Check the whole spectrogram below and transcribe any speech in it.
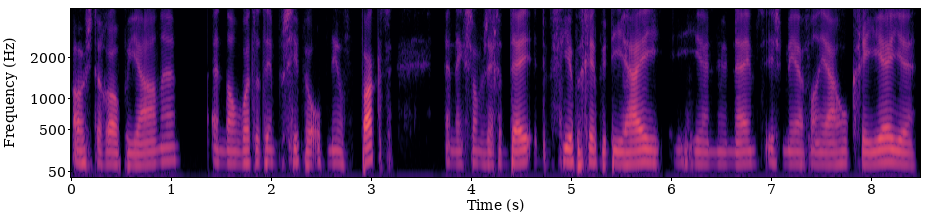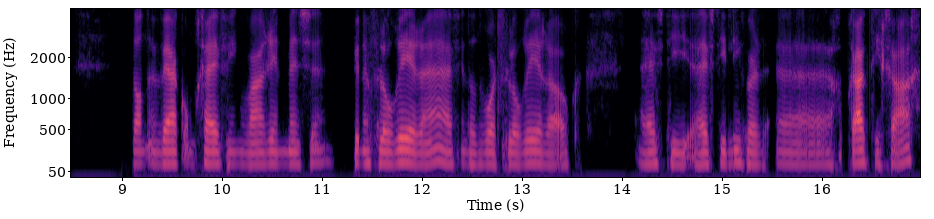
Oost-Europeanen. En dan wordt het in principe opnieuw verpakt. En ik zou maar zeggen, de, vier begrippen die hij hier nu neemt, is meer van ja, hoe creëer je dan een werkomgeving waarin mensen kunnen floreren. Hè? Hij vindt dat woord floreren ook, heeft hij, heeft hij liever, uh, gebruikt hij graag.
